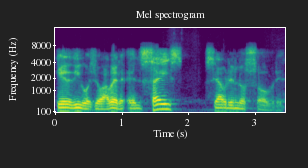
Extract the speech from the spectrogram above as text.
¿qué digo yo? A ver, el 6 se abren los sobres.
